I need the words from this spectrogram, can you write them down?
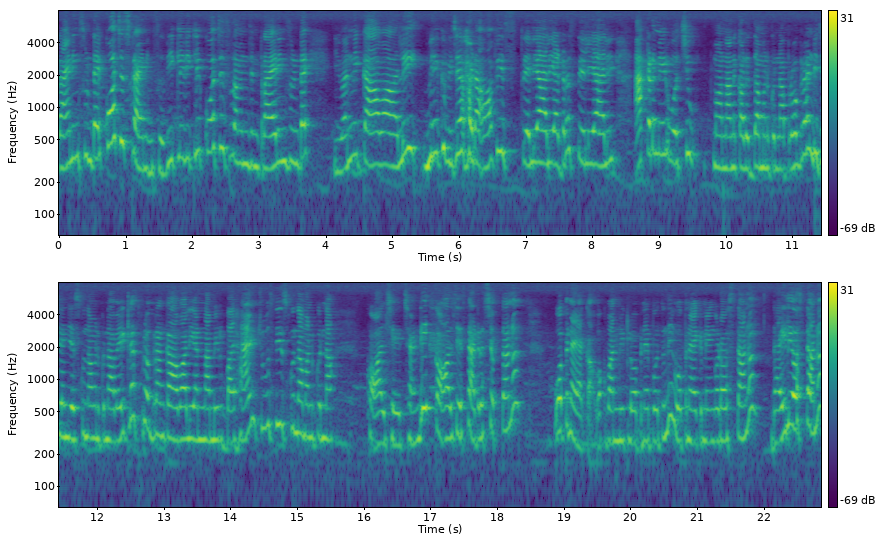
ట్రైనింగ్స్ ఉంటాయి. Coaches trainings weekly weekly coaches సంబంధించిన ట్రైనింగ్స్ ఉంటాయి. ఇవన్నీ కావాలి. మీకు విజయవాడ ఆఫీస్ తెలియాలి అడ్రస్ తెలియాలి. అక్కడ మీరు వచ్చి మా నన్ను కలుద్దాం అనుకున్న ప్రోగ్రామ్ డిజైన్ చేసుకుందాం అనుకున్న వెయిట్ లెస్ ప్రోగ్రామ్ కావాలి అన్న మీరు బై హ్యాండ్ చూసి తీసుకుందాం అనుకున్న కాల్ చేయొచ్చండి. కాల్ చేస్తే అడ్రస్ చెప్తాను. ఓపెన్ అయ్యాక ఒక వన్ వీక్లో ఓపెన్ అయిపోతుంది. ఓపెన్ అయ్యాక నేను కూడా వస్తాను. డైలీ వస్తాను.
